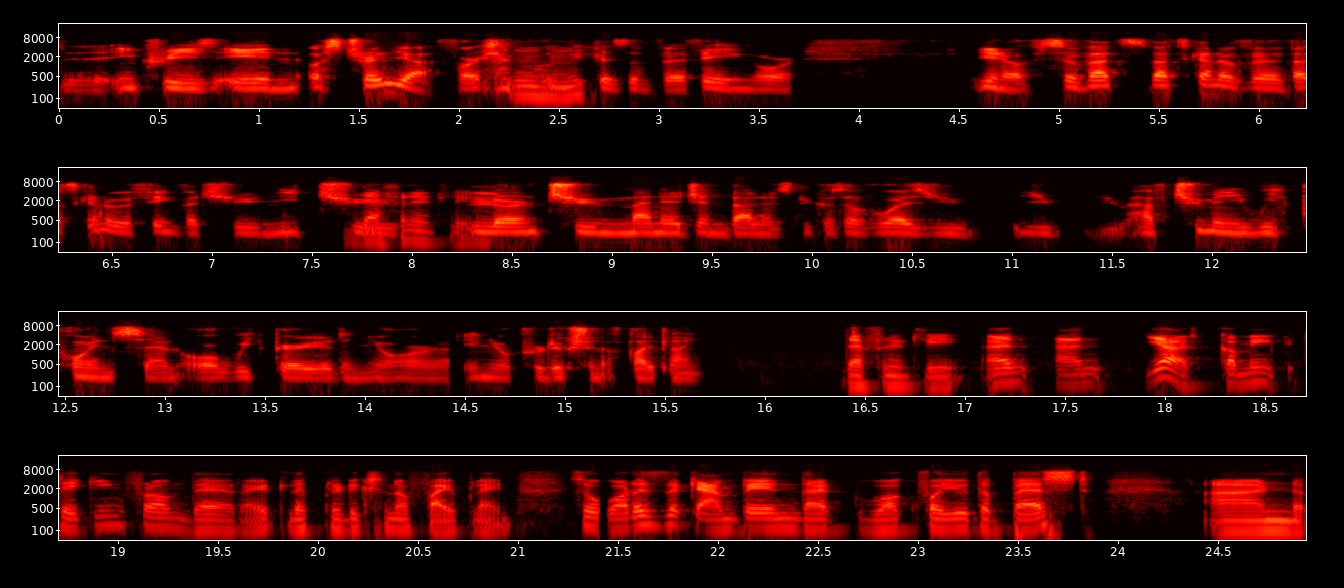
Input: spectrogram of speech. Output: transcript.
the, the increase in Australia, for example, mm-hmm. because of the thing or you know so that's that's kind of a that's kind of a thing that you need to definitely learn to manage and balance because otherwise you you you have too many weak points and or weak period in your in your production of pipeline definitely. And and yeah coming taking from there right like prediction of pipeline. So what is the campaign that worked for you the best? And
